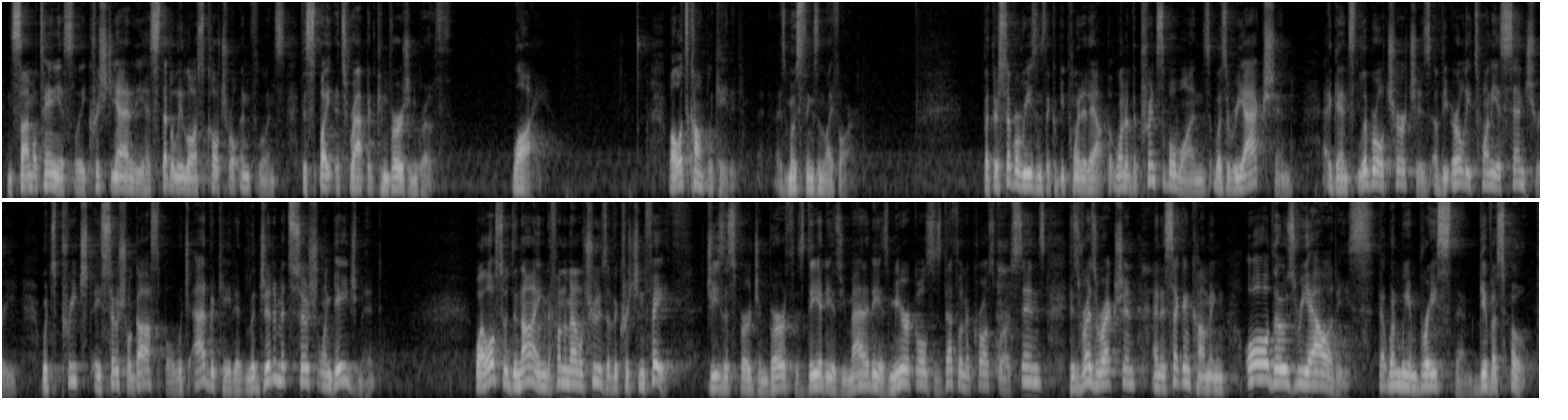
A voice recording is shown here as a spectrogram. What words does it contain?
And simultaneously, Christianity has steadily lost cultural influence despite its rapid conversion growth. Why? Well, it's complicated, as most things in life are. But there's several reasons that could be pointed out. But one of the principal ones was a reaction against liberal churches of the early 20th century, which preached a social gospel which advocated legitimate social engagement while also denying the fundamental truths of the Christian faith Jesus' virgin birth, his deity, his humanity, his miracles, his death on the cross for our sins, his resurrection, and his second coming. All those realities that, when we embrace them, give us hope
